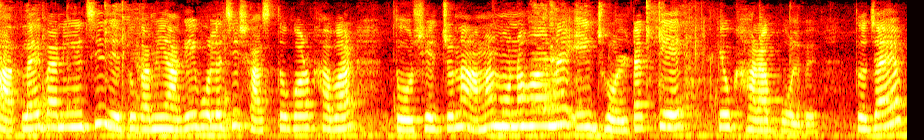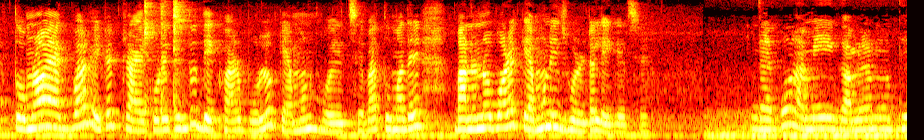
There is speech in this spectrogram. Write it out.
পাতলাই বানিয়েছি, যেহেতু আমি আগেই বলেছি স্বাস্থ্যকর খাবার, তো সের জন্য আমার মনে হয় না এই ঝোলটা খেয়ে কেউ খারাপ বলবে। তো যাই হোক, তোমরাও একবার এটা ট্রাই করে কিন্তু দেখো আর বলো কেমন হয়েছে বা তোমাদের বানানোর পরে কেমন এই ঝোলটা লেগেছে। দেখো, আমি গামলার মধ্যে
